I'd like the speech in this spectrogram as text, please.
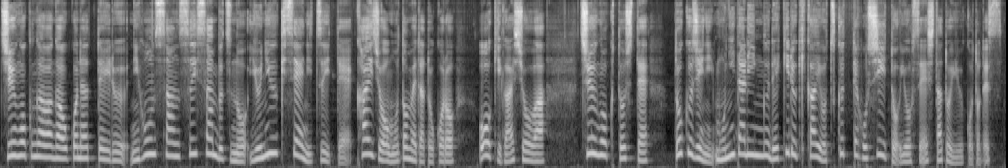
中国側が行っている日本産水産物の輸入規制について解除を求めたところ王毅外相は中国として独自にモニタリングできる機会を作ってほしいと要請したということです。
